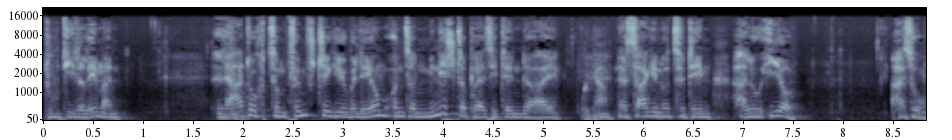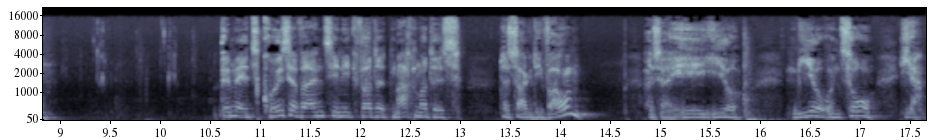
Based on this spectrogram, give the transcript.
du Dieter Lehmann, lad doch zum 50-jährigen Jubiläum unseren Ministerpräsidenten ein. Oh ja. Da sage ich nur zu dem, hallo ihr. Also, wenn wir jetzt größer wahnsinnig werdet, machen wir das. Da sagen die, warum? Also, hey, ihr, mir und so. Ja,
